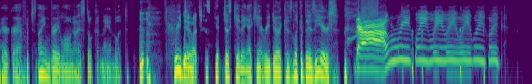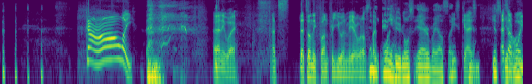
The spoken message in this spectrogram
paragraph, which is not even very long, and I still couldn't handle it. Redo. Too. Just, just kidding. I can't redo it because look at those ears. Ah, weak, weak, weak, weak, weak, weak, weak. Golly. anyway, that's that's only fun for you and me. Everyone else is Any, like, any what? hoodles. Yeah, everybody else like These guys. man, just That's our boy.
